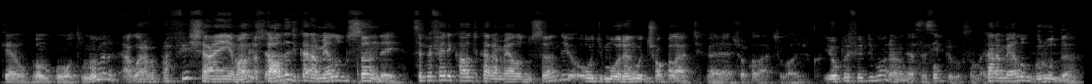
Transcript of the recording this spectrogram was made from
Quer, vamos com outro número? Agora vai pra fechar, hein? Pra fechar. calda de caramelo do Sunday. Você prefere calda de caramelo do Sunday ou de morango de chocolate? É, chocolate, lógico. Eu prefiro de morango. É, Você sempre gosta mais. Caramelo gruda.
